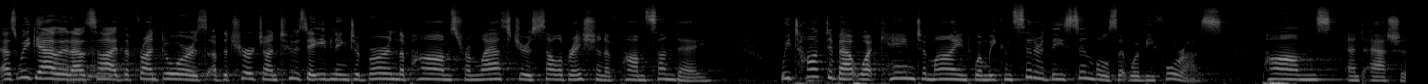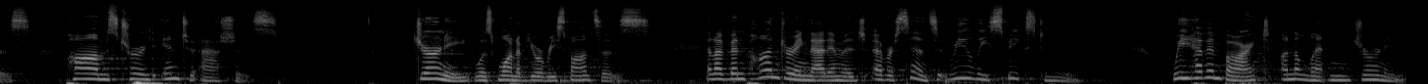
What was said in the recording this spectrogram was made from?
As we gathered outside the front doors of the church on Tuesday evening to burn the palms from last year's celebration of Palm Sunday, we talked about what came to mind when we considered these symbols that were before us palms and ashes, palms turned into ashes. Journey was one of your responses, and I've been pondering that image ever since. It really speaks to me we have embarked on a Lenten journey,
